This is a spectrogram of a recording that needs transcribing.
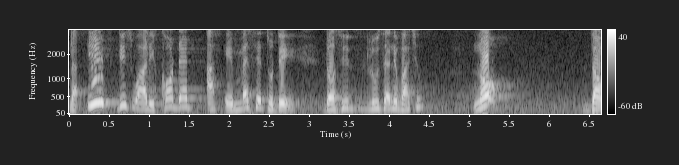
Now, if this were recorded as a message today, does it lose any virtue? No. The,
